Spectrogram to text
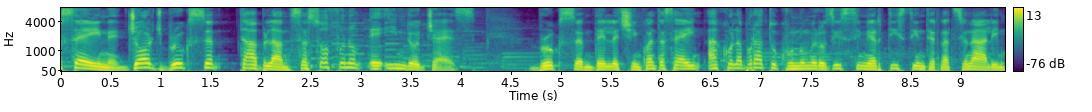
Zakir Hussain, George Brooks, tabla, sassofono e indo jazz. Brooks del 56 ha collaborato con numerosissimi artisti internazionali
